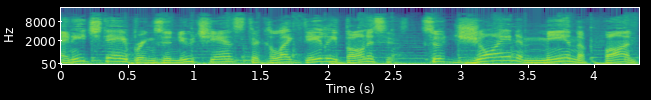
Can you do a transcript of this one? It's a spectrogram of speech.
and each day brings a new chance to collect daily bonuses. So join me in the fun.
